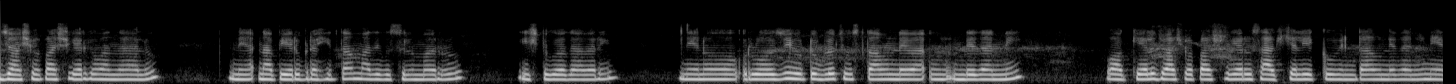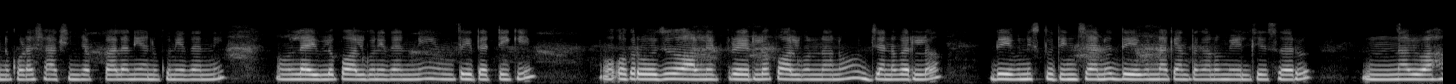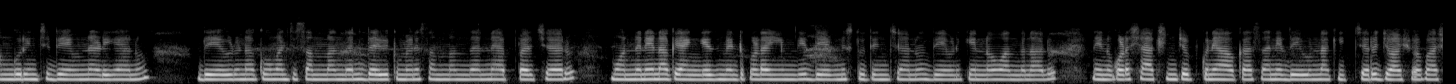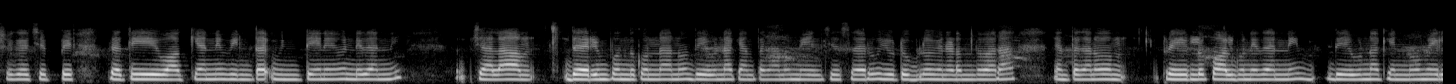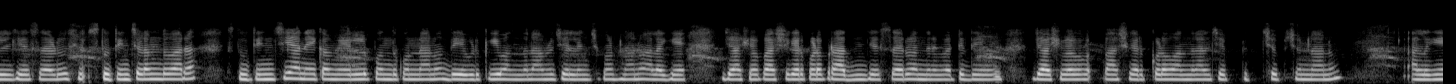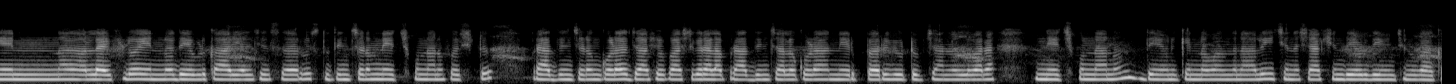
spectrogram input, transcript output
జాషువా పాష గారికి వందనాలు. నే నా పేరు గ్రహీత మాది ఉసులమర్రు ఈస్ట్ గోదావరి. నేను రోజు యూట్యూబ్లో చూస్తూ ఉండే ఉండేదాన్ని. వాక్యాలు జాషువా పాస్టర్ గారు సాక్ష్యాలు ఎక్కువ వింటూ ఉండేదాన్ని. నేను కూడా సాక్ష్యం చెప్పాలని అనుకునేదాన్ని. లైవ్లో పాల్గొనేదాన్ని త్రీ థర్టీకి. ఒకరోజు ఆల్ నైట్ ప్రేయర్లో పాల్గొన్నాను జనవరిలో. దేవుని స్థుతించాను దేవుడు నాకు ఎంతగానో మేలు చేశారు. నా వివాహం గురించి దేవుణ్ణి అడిగాను. దేవుడు నాకు మంచి సంబంధాన్ని దైవికమైన సంబంధాన్ని ఏర్పరిచారు. మొన్ననే నాకు ఎంగేజ్మెంట్ కూడా అయింది. దేవుని స్తుతించాను. దేవునికి ఎన్నో వందనాలు. నేను కూడా సాక్ష్యం చెప్పుకునే అవకాశాన్ని దేవుడు నాకు ఇచ్చారు. జాషువా పాస్టర్ గారు చెప్పే ప్రతి వాక్యాన్ని వింటా వింటేనే ఉండేదాన్ని. చాలా ధైర్యం పొందుకున్నాను. దేవుడు నాకు ఎంతగానో మేలు చేశారు. యూట్యూబ్లో వినడం ద్వారా ఎంతగానో ప్రేయర్లో పాల్గొనేదాన్ని. దేవుడు నాకు ఎన్నో మేలు చేశాడు. స్తుతించడం ద్వారా స్తుతించి అనేక మేలు పొందుకున్నాను. దేవుడికి వందనాలు చెల్లించుకుంటున్నాను. అలాగే జాషువా పాష గారు కూడా ప్రార్థన చేశారు. అందుని బట్టి దేవుడు జాషువా పాష గారికి కూడా వందనాలు చెప్పు చెప్పుచున్నాను. అలాగే నా లైఫ్లో ఎన్నో దేవుడు కార్యాలు చేశారు. స్థుతించడం నేర్చుకున్నాను ఫస్ట్. ప్రార్థించడం కూడా జాషువా పాస్ట్ గారు ఎలా ప్రార్థించాలో కూడా నేర్పారు. యూట్యూబ్ ఛానల్ ద్వారా నేర్చుకున్నాను. దేవునికి ఎన్నో వందనాలు. ఈ చిన్న సాక్ష్యం దేవుడు దీవించును గాక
